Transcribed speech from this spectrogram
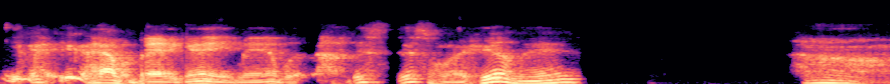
you can you can have a bad game, man, but this this one right here, man.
